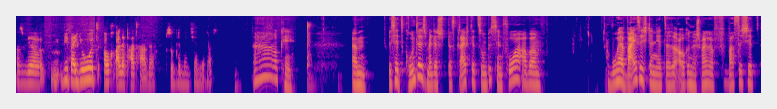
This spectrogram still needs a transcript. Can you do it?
also wir wie bei Jod auch alle paar Tage supplementieren wir das. Ah, okay. Ähm, ist jetzt grundsätzlich ich meine, das das greift jetzt so 'n bisschen vor, aber woher weiß ich denn jetzt, also auch in der Schwangerschaft, was ich jetzt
